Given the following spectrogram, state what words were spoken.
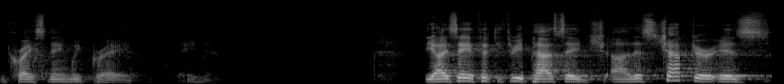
In Christ's name we pray. Amen. The Isaiah 53 passage, uh, this chapter is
